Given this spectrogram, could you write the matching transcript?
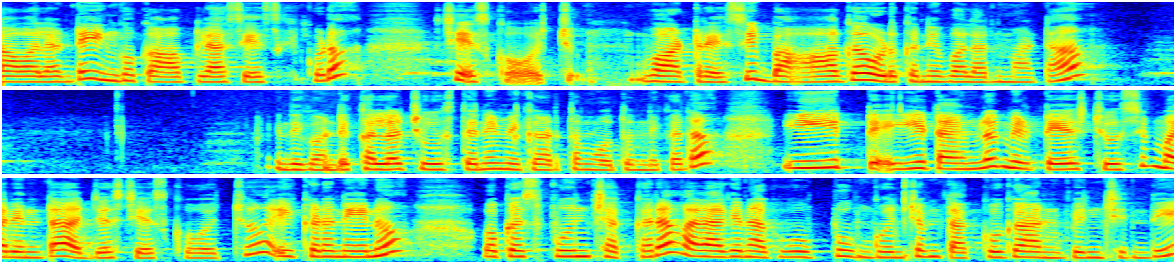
కావాలంటే ఇంకొక హాఫ్ గ్లాస్ వేసి కూడా చేసుకోవచ్చు. వాటర్ వేసి బాగా ఉడకనివ్వాలన్నమాట. ఇదిగోండి కలర్ చూస్తేనే మీకు అర్థమవుతుంది కదా. ఈ ఈ టైంలో మీరు టేస్ట్ చూసి మరింత అడ్జస్ట్ చేసుకోవచ్చు. ఇక్కడ నేను ఒక స్పూన్ చక్కెర అలాగే నాకు ఉప్పు ఇంకొంచెం తక్కువగా అనిపించింది.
